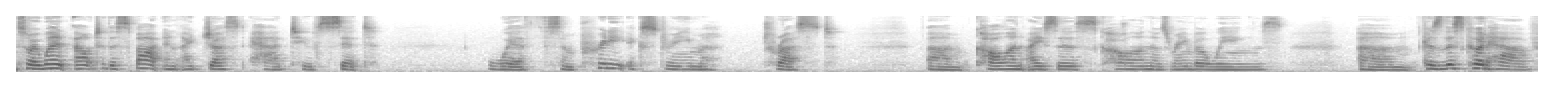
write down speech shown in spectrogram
so I went out to the spot and I just had to sit with some pretty extreme trust. Um, call on Isis, call on those rainbow wings, because um, this could have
